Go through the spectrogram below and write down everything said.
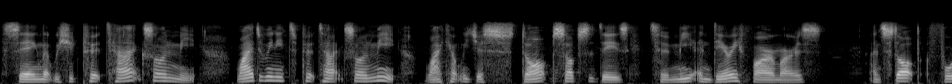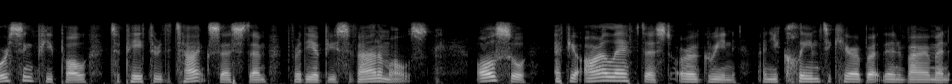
saying that we should put tax on meat. Why do we need to put tax on meat? Why can't we just stop subsidies to meat and dairy farmers and stop forcing people to pay through the tax system for the abuse of animals? Also, if you are a leftist or a green and you claim to care about the environment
